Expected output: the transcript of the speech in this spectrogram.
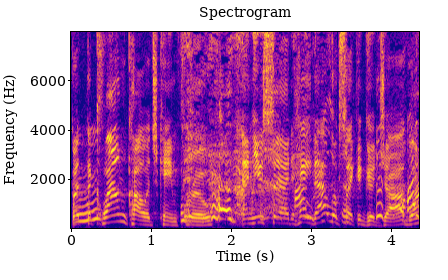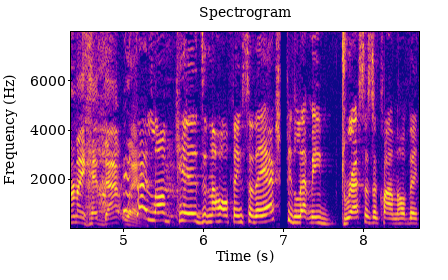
but the clown college came through, and you said, "Hey, that looks like a good job. Why don't I head that way?" I love kids and the whole thing, so they actually let me dress as a clown the whole thing.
